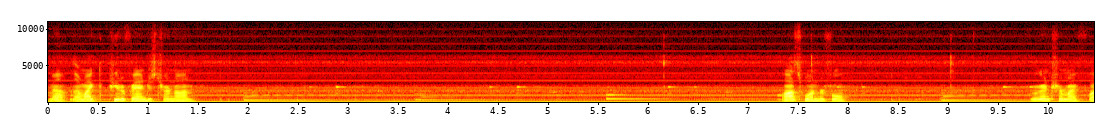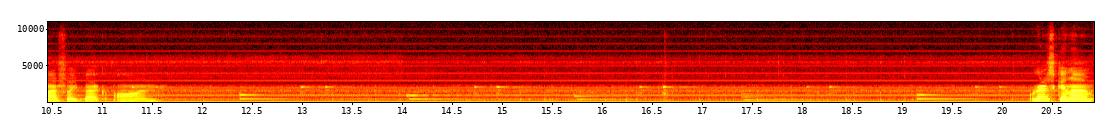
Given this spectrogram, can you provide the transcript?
Well, now my computer fan just turned on. Well, that's wonderful. We're gonna turn my flashlight back on. We're just gonna...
